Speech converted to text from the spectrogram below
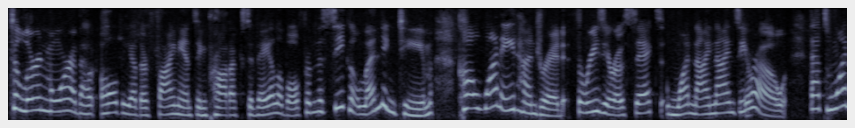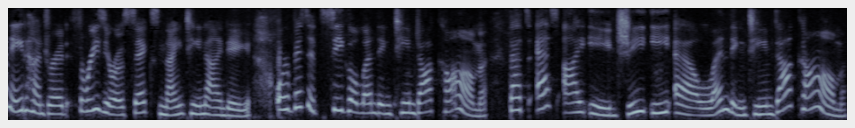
To learn more about all the other financing products available from the Siegel Lending Team, call 1 800 306 1990. That's 1 800 306 1990. Or visit SiegelLendingTeam.com. That's S I E G E L LendingTeam.com.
